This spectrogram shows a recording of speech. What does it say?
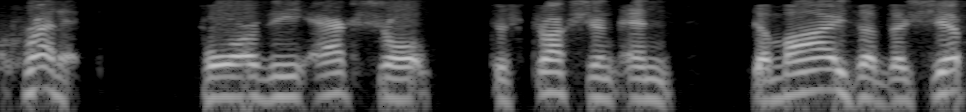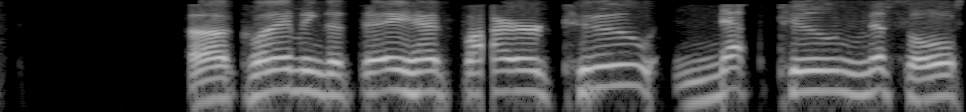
credit for the actual destruction and demise of the ship, uh, claiming that they had fired two Neptune missiles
